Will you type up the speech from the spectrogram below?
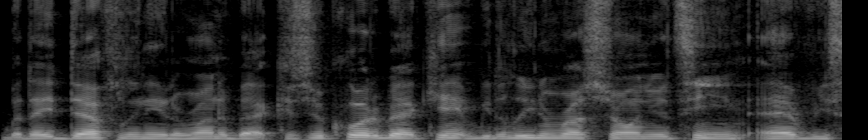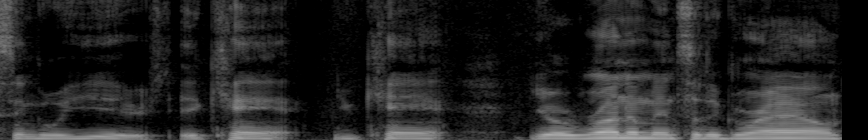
but they definitely need a running back because your quarterback can't be the leading rusher on your team every single year. It can't. You can't. You'll run him into the ground,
